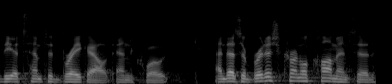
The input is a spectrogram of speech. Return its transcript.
the attempted breakout, end quote. And as a British colonel commented,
